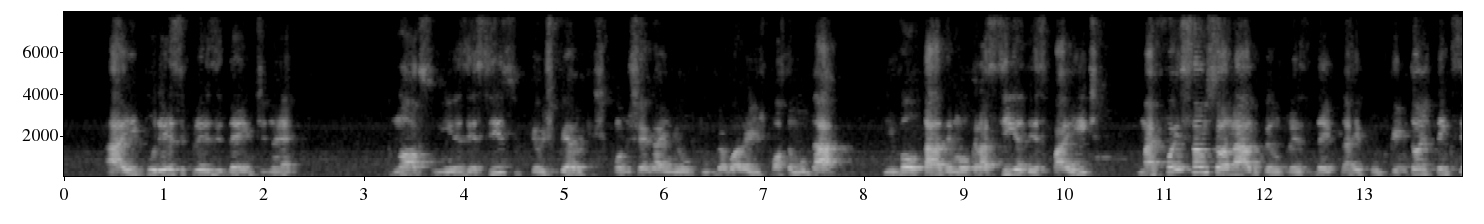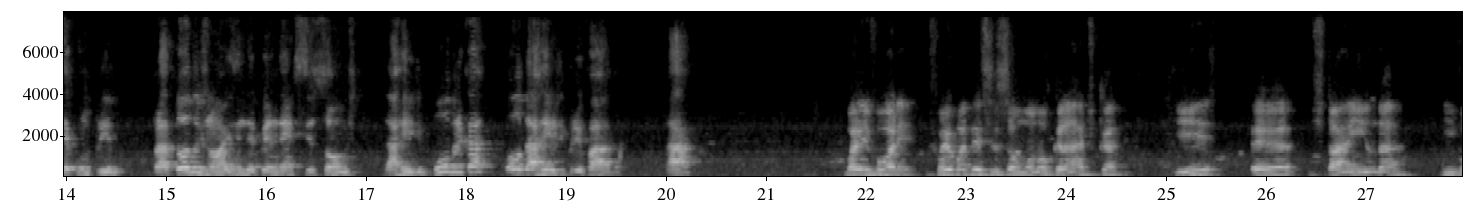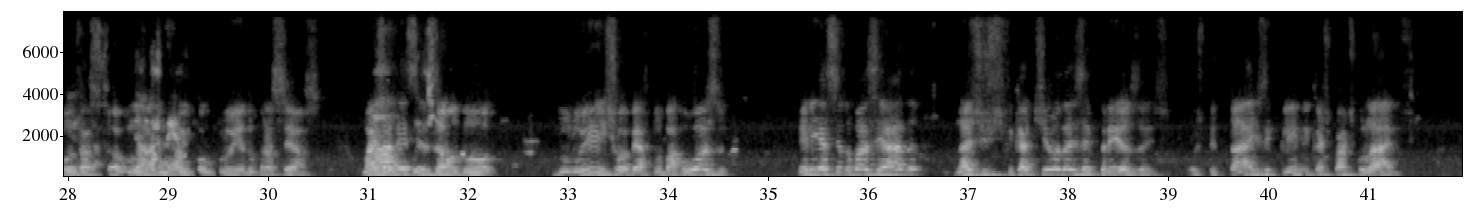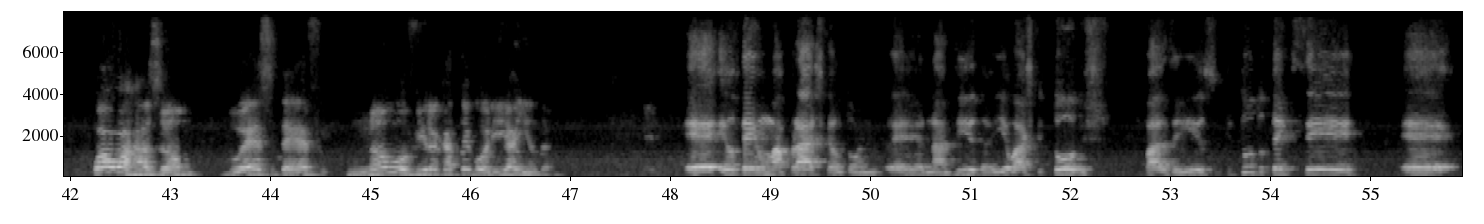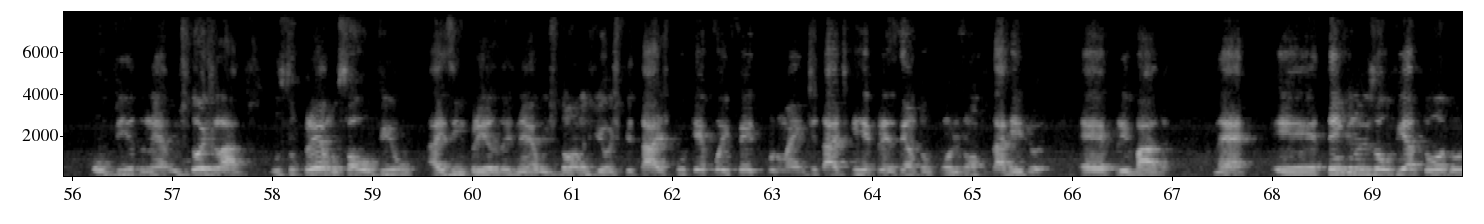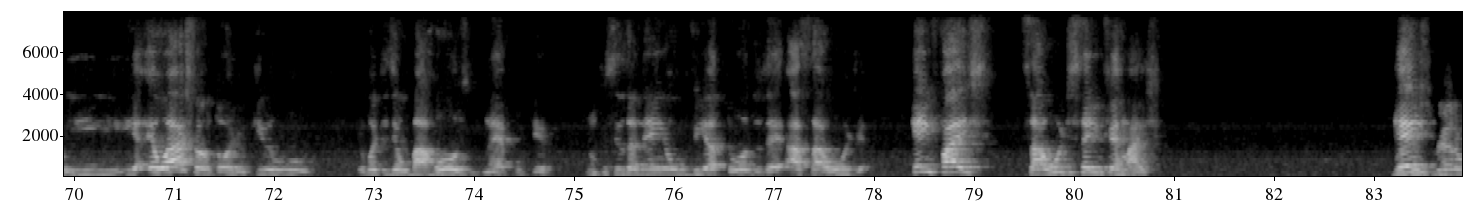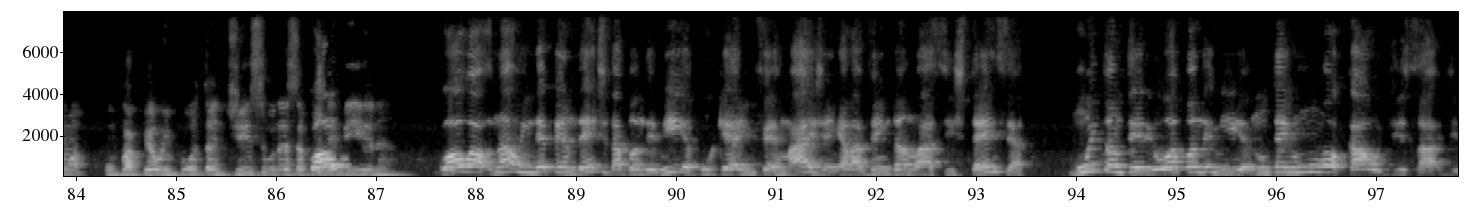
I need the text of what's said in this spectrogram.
aí por esse presidente, né, nosso em exercício, que eu espero que quando chegar em outubro agora a gente possa mudar e voltar à democracia desse país mas foi sancionado pelo presidente da República. Então, ele tem que ser cumprido para todos nós, independente se somos da rede pública ou da rede privada. Tá? Marivone, foi uma decisão monocrática e é, está ainda em votação lá, não foi concluído o processo. Mas não, a decisão do, do Luiz Roberto Barroso teria sido baseada na justificativa das empresas, hospitais e clínicas particulares. Qual a razão do STF não ouvir a categoria ainda? É, eu tenho uma prática, Antônio, é, na vida, e eu acho que todos fazem isso, que tudo tem que ser é, ouvido, né, os dois lados. O Supremo só ouviu as empresas, né, os donos de hospitais, porque foi feito por uma entidade que representa o conjunto da rede é, privada. Né? é, tem que nos ouvir a todo. E, e, eu acho, Antônio, que o, eu vou dizer o Barroso, né, porque não precisa nem ouvir a todos, é a saúde. Quem faz saúde sem enfermagem? Quem... Vocês tiveram um papel importantíssimo nessa qual, pandemia, né? Qual a, não, independente da pandemia, porque a enfermagem ela vem dando assistência muito anterior à pandemia. Não tem um local de,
